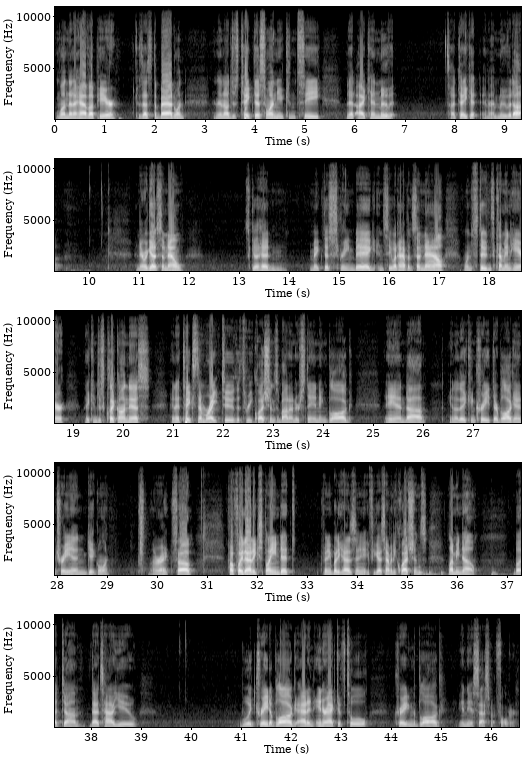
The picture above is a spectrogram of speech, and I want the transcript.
one that I have up here because that's the bad one. And then I'll just take this one. You can see that I can move it. So I take it and I move it up. And there we go. So now let's go ahead and make this screen big and see what happens. So now when students come in here, they can just click on this and it takes them right to the three questions about understanding blog. And uh, you know they can create their blog entry and get going. All right. So hopefully that explained it. If anybody has any if you guys have any questions let me know. But um, that's how you would create a blog add an interactive tool creating the blog in the assessment folder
